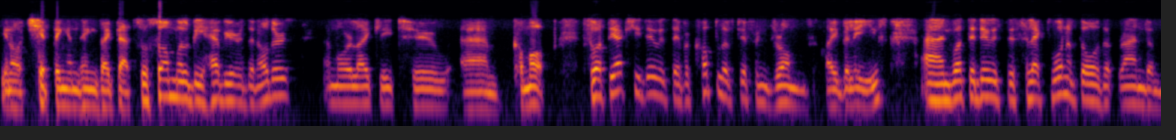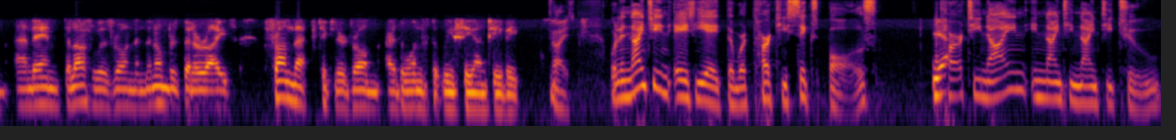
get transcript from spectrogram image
you know chipping and things like that. So some will be heavier than others and more likely to um, come up. So what they actually do is they have a couple of different drums, I believe, and what they do is they select one of those at random, and then the lotto is run, and the numbers that arise from that particular drum are the ones that we see on TV. Right. Well, in 1988, there were 36 balls. Yeah. 39 in 1992.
